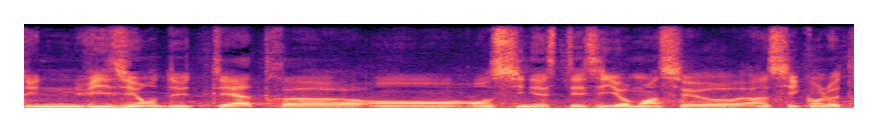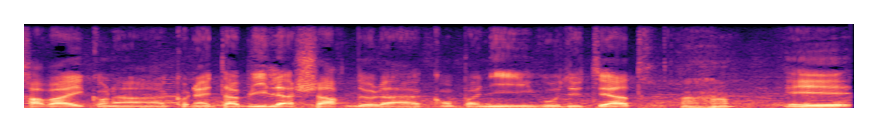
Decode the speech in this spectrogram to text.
d'une vision du théâtre euh, en, en synesthésie, au moins c'est euh, ainsi qu'on le travaille, qu'on a, établi la charte de la compagnie Goût du théâtre. Et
